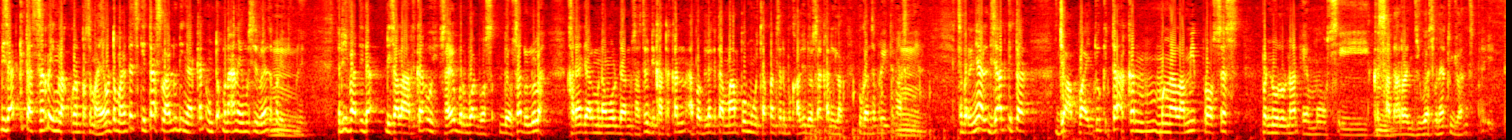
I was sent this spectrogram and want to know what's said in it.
di saat kita sering melakukan persembahyang, otomatis kita selalu diingatkan untuk menahan emosi sebenarnya seperti itu. Beli. Jadi Pak tidak disalaharkan, "Wih, saya berbuat dosa, dosa dulu lah." Karena di dalam undang dan sastra dikatakan apabila kita mampu mengucapkan seribu kali dosa akan hilang. Bukan seperti itu maksudnya. Sebenarnya di saat kita japa itu kita akan mengalami proses penurunan emosi, kesadaran jiwa sebenarnya tujuannya seperti itu.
